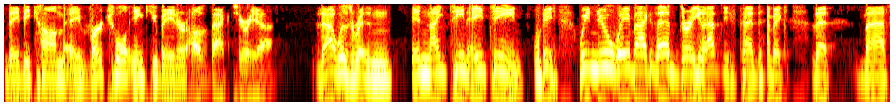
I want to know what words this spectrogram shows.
They become a virtual incubator of bacteria. That was written in 1918. We we knew way back then during that pandemic that mask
